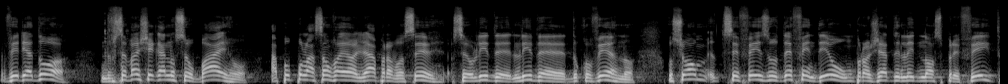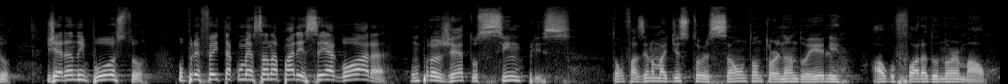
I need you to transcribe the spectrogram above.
Vereador, você vai chegar no seu bairro, a população vai olhar para você, seu líder, líder do governo. O senhor, você fez, defendeu um projeto de lei do nosso prefeito, gerando imposto. O prefeito está começando a aparecer agora. Um projeto simples. Estão fazendo uma distorção, estão tornando ele algo fora do normal.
